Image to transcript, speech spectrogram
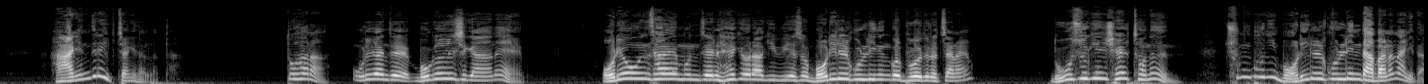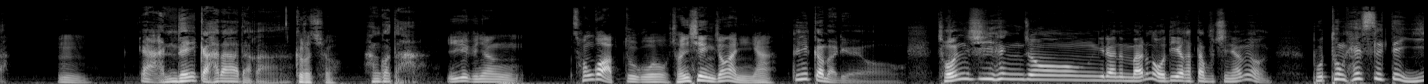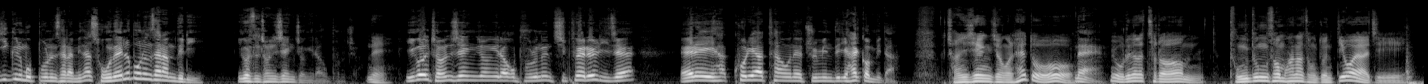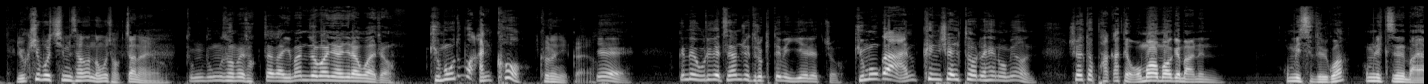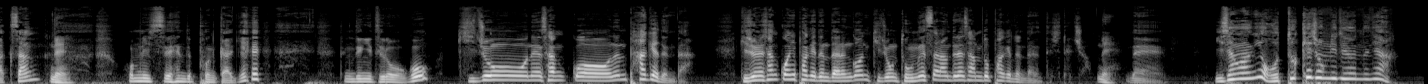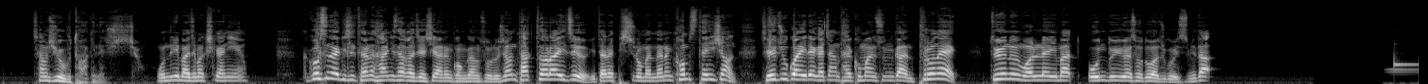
한인들의 입장이 달랐다. 또 하나, 우리가 이제 목요일 시간에 어려운 사회 문제를 해결하기 위해서 머리를 굴리는 걸 보여드렸잖아요? 노숙인 쉘터는 충분히 머리를 굴린 답안은 아니다. 음. 그냥 안 되니까 하다 하다가 그렇죠. 한 거다. 이게 그냥 선거 앞두고 전시행정 아니냐. 그니까 말이에요. 전시행정이라는 말은 어디에 갖다 붙이냐면 보통 했을 때 이익을 못 보는 사람이나 손해를 보는 사람들이 이것을 전시행정이라고 부르죠. 네. 이걸 전시행정이라고 부르는 집회를 이제 LA 하- 코리아타운의 주민들이 할 겁니다. 전시행정을 해도 네. 우리나라처럼 둥둥섬 하나 정도는 띄워야지. 65침상은 너무 적잖아요. 둥둥섬의 적자가 이만저만이 아니라고 하죠. 규모도 뭐 안 커. 그러니까요. 예. 근데 우리가 지난주에 들었기 때문에 이해를 했죠. 규모가 안 큰 shelter를 해놓으면 shelter 바깥에 어마어마하게 많은 homeless들과 homeless 마약상, 네. homeless 핸드폰 가게 등등이 들어오고 기존의 상권은 파괴된다. 기존의 상권이 파괴된다는 건 기존 동네 사람들의 삶도 파괴된다는 뜻이 되죠. 네. 네. 이 상황이 어떻게 정리되었느냐? 잠시 후부터 확인해 주시죠. 오늘이 마지막 시간이에요. 그것은 알기 싫다는 한의사가 제시하는 건강 솔루션 닥터라이즈, 이달의 PC로 만나는 컴스테이션, 제주 과일의 가장 달콤한 순간 프로넥, 두유는 원래 이 맛 온두유에서 도와주고 있습니다.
